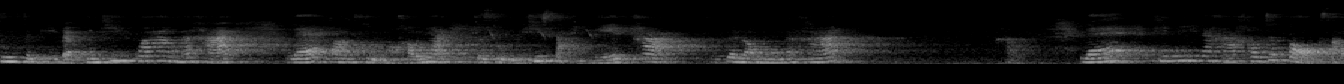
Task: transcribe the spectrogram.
ซึ่งจะมีแบบพื้นที่กว้างนะคะ และความสูงของเขาเนี่ยจะสูงอยู่ที่ 3 เมตรค่ะเพื่อนลองดูนะคะ และที่นี่นะคะเขาจะตอกเสา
